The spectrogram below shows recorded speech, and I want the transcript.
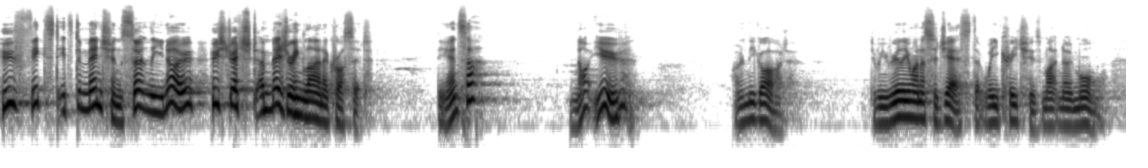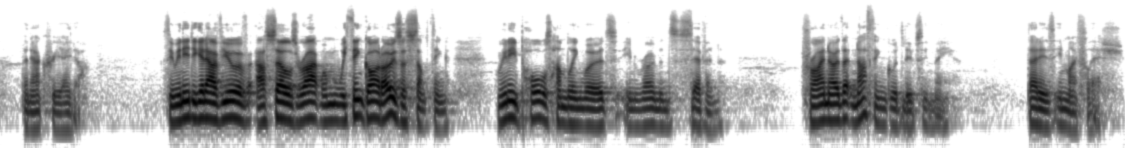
Who fixed its dimensions? Certainly you know. Who stretched a measuring line across it? The answer? Not you, only God. Do we really want to suggest that we creatures might know more than our Creator? See, we need to get our view of ourselves right when we think God owes us something. We need Paul's humbling words in Romans 7 For I know that nothing good lives in me, that is, in my flesh.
